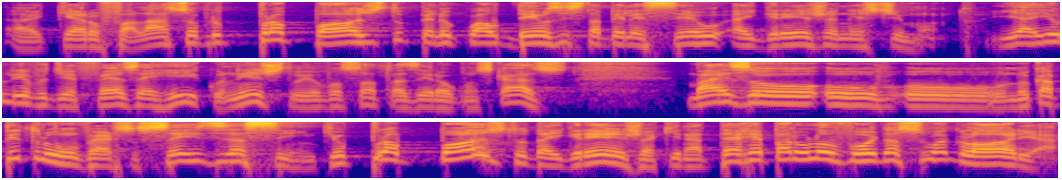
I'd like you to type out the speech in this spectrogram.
uh, quero falar sobre o propósito pelo qual Deus estabeleceu a igreja neste mundo. E aí o livro de Efésios é rico nisto, eu vou só trazer alguns casos, mas o, o, o, no capítulo 1, verso 6, diz assim: que o propósito da igreja aqui na terra é para o louvor da sua glória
